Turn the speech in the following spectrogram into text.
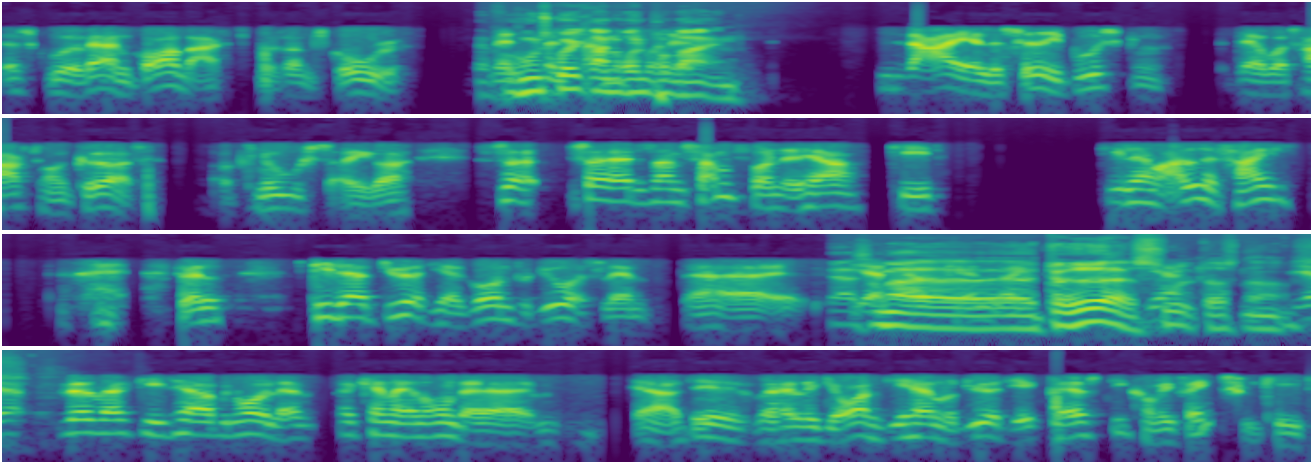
der skulle være en gårdvagt på sådan en skole. Ja, men, hun skulle ikke rende rundt på vejen? Nej, eller sidde i busken, der hvor traktoren kørt og knust, og ikke? Så, så er det sådan samfundet her, Kit. De laver aldrig fejl. Vel? De der dyr, de har gået på Djursland, der har... Ja, som er øh, døde af sult ja, og sådan noget. Ja, ved hvad, Gitt, heroppe i Nordjylland, der kender jeg nogen, der... Ja, det var heller ikke i orden. De her nogle dyr, de ikke passer, de kom i fængsel, Gitt.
